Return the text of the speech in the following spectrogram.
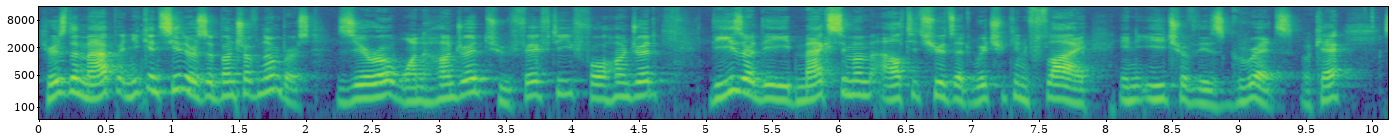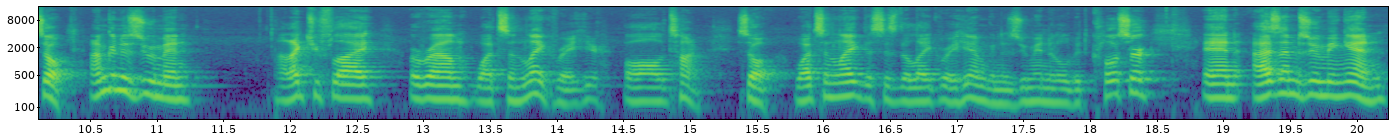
Here's the map. And you can see there's a bunch of numbers. 0, 100, 250, 400. These are the maximum altitudes at which you can fly in each of these grids, okay? So I'm gonna zoom in. I like to fly around Watson Lake right here all the time. So Watson Lake, this is the lake right here. I'm gonna zoom in a little bit closer. And as I'm zooming in,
